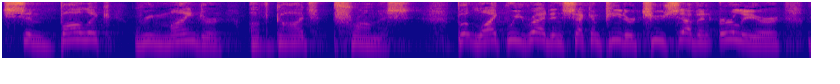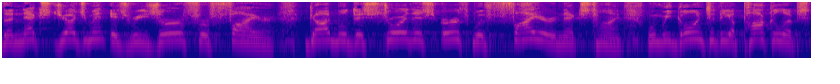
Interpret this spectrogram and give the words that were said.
symbolic reminder of God's promise but like we read in 2 Peter 2 7 earlier, the next judgment is reserved for fire. God will destroy this earth with fire next time. When we go into the apocalypse,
